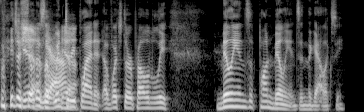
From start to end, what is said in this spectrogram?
they just showed Yeah. us a wintry Yeah. planet, of which there are probably millions upon millions in the galaxy.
